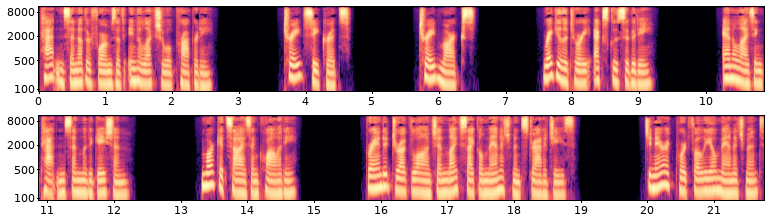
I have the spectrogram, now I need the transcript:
Patents and other forms of intellectual property, Trade secrets, Trademarks, Regulatory exclusivity, Analyzing patents and litigation, Market size and quality, Branded drug launch and lifecycle management strategies, Generic portfolio management.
